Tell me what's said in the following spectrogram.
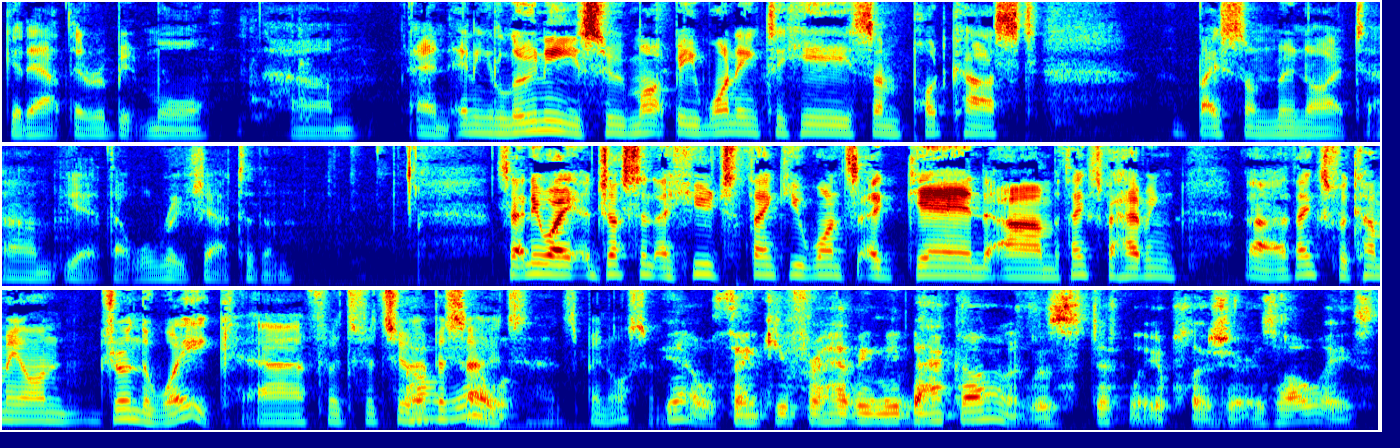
get out there a bit more. Um, and any loonies who might be wanting to hear some podcast based on Moon Knight, um, yeah, that will reach out to them. So anyway, Justin, a huge thank you once again. Um, thanks for having, uh, thanks for coming on during the week uh, for for two Oh, yeah. episodes. It's been awesome. Yeah, well, thank you for having me back on. It was definitely a pleasure, as always.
